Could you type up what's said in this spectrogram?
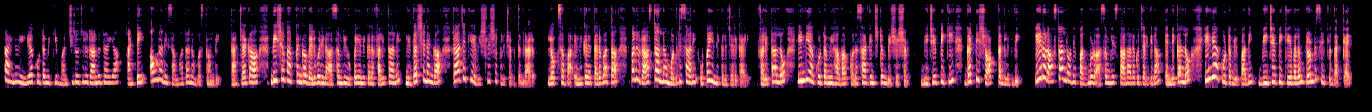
స్థాయిలో ఇండియా కూటమికి మంచి రోజులు రానున్నాయా? అంటే అవుననే సమాధానం వస్తోంది. తాజాగా దేశవ్యాప్తంగా వెలువడిన అసెంబ్లీ ఉప ఎన్నికల ఫలితాలే నిదర్శనంగా రాజకీయ విశ్లేషకులు చెబుతున్నారు. లోక్సభ ఎన్నికల తర్వాత పలు రాష్ట్రాల్లో మొదటిసారి ఉప ఎన్నికలు జరిగాయి. ఫలితాల్లో ఇండియా కూటమి హవా కొనసాగించడం విశేషం. బీజేపీకి గట్టి షాక్ తగిలింది. ఏడు రాష్ట్రాల్లోని పదమూడు అసెంబ్లీ స్థానాలకు జరిగిన ఎన్నికల్లో ఇండియా కూటమి పది బీజేపీ కేవలం రెండు సీట్లు దక్కాయి.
